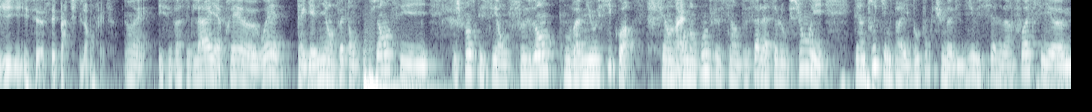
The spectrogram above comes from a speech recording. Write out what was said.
Et, et c'est c'est parti de là, en fait. Ouais, et c'est parti de là, et après, euh, ouais, t'as gagné en fait en confiance, et, et je pense que c'est en faisant qu'on va mieux aussi, quoi. C'est en se rendant compte que c'est un peu ça la seule option, et il y a un truc qui me parlait beaucoup que tu m'avais dit aussi la dernière fois, c'est euh,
